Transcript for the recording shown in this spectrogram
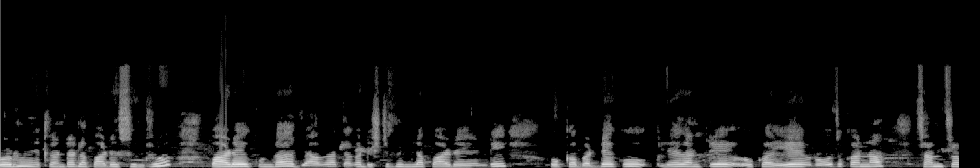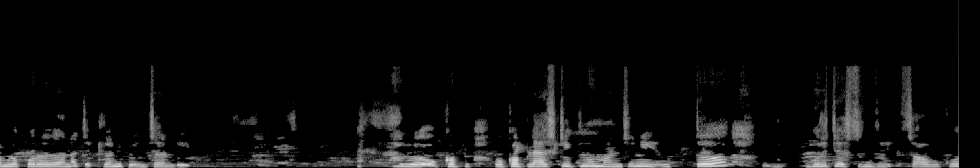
రోడ్డు మీద ఎట్లా అంటే అట్లా పాడేస్తుండ్రు. పాడేయకుండా జాగ్రత్తగా డిస్ట్రిబ్యూన్లో పాడేయండి. ఒక బర్త్డేకు లేదంటే ఒక ఏ రోజు కన్నా సంవత్సరంలో ఒక్క రోజైనా చెట్లని పెంచండి. ఒక ఒక ప్లాస్టిక్ను మనిషిని ఎంతో గురి చేస్తుంది సావుకు.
